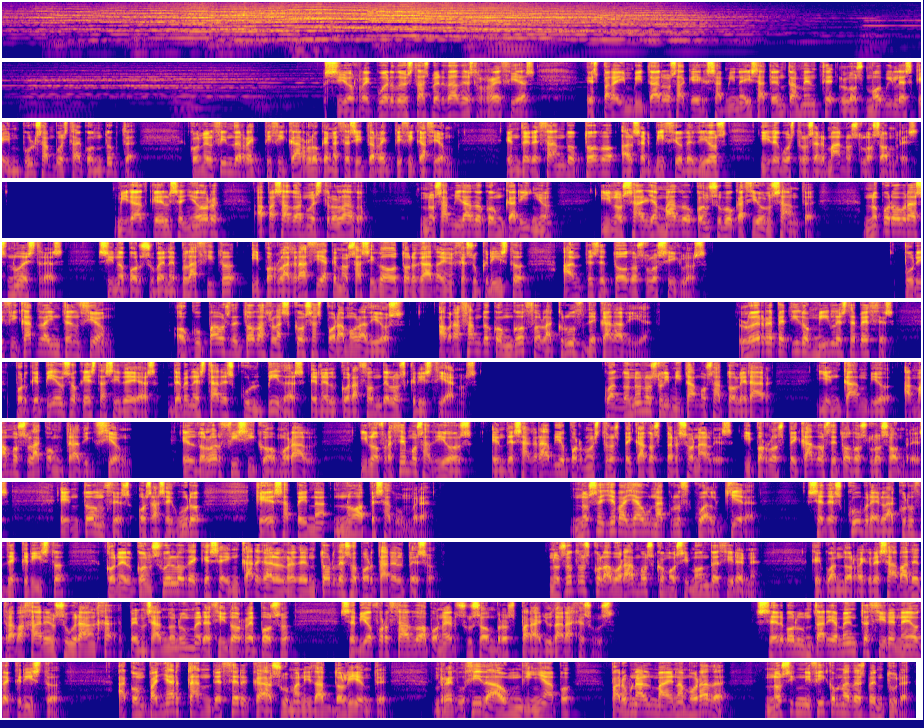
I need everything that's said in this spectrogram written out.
Si os recuerdo estas verdades recias, es para invitaros a que examinéis atentamente los móviles que impulsan vuestra conducta, con el fin de rectificar lo que necesite rectificación, enderezando todo al servicio de Dios y de vuestros hermanos los hombres. Mirad que el Señor ha pasado a nuestro lado, nos ha mirado con cariño y nos ha llamado con su vocación santa, no por obras nuestras, sino por su beneplácito y por la gracia que nos ha sido otorgada en Jesucristo antes de todos los siglos. Purificad la intención, ocupaos de todas las cosas por amor a Dios, abrazando con gozo la cruz de cada día. Lo he repetido miles de veces, porque pienso que estas ideas deben estar esculpidas en el corazón de los cristianos. Cuando no nos limitamos a tolerar y en cambio amamos la contradicción, el dolor físico o moral, y lo ofrecemos a Dios en desagravio por nuestros pecados personales y por los pecados de todos los hombres, entonces os aseguro que esa pena no apesadumbra. No se lleva ya una cruz cualquiera, se descubre la cruz de Cristo con el consuelo de que se encarga el Redentor de soportar el peso. Nosotros colaboramos como Simón de Cirene, que cuando regresaba de trabajar en su granja, pensando en un merecido reposo, se vio forzado a poner sus hombros para ayudar a Jesús. Ser voluntariamente cireneo de Cristo, acompañar tan de cerca a su humanidad doliente, reducida a un guiñapo, para un alma enamorada, no significa una desventura,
